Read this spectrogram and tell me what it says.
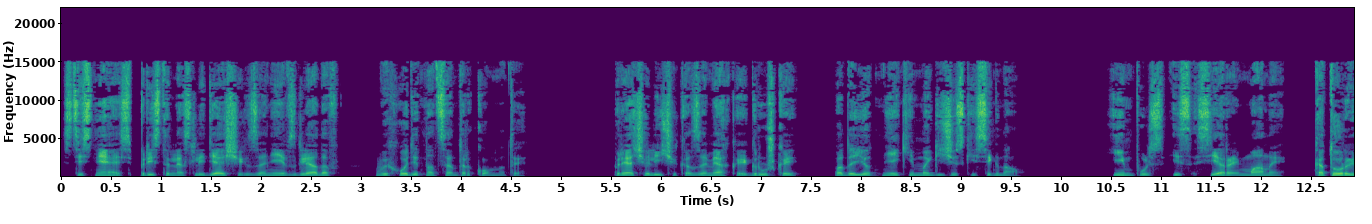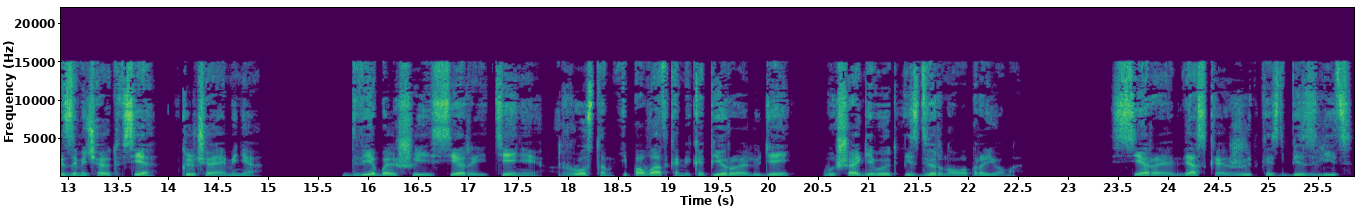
стесняясь пристально следящих за ней взглядов, выходит на центр комнаты. Пряча личико за мягкой игрушкой, подает некий магический сигнал. Импульс из серой маны которые замечают все, включая меня. Две большие серые тени, ростом и повадками копируя людей, вышагивают из дверного проема. Серая вязкая жидкость без лиц,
